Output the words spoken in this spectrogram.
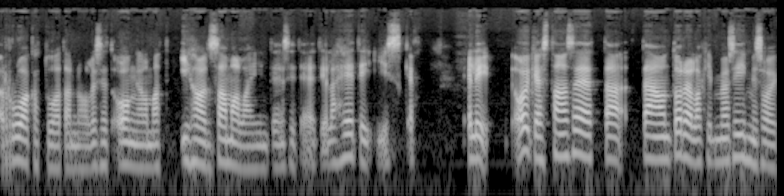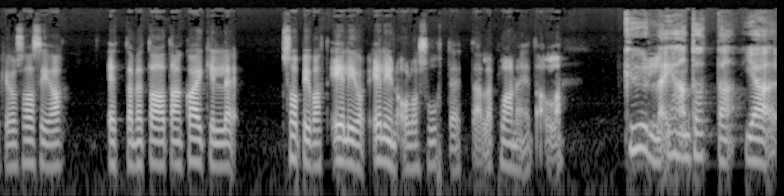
ruokatuotannolliset ongelmat ihan samalla intensiteetillä heti iske. Eli oikeastaan se, että tämä on todellakin myös ihmisoikeusasia, että me taataan kaikille sopivat elinolosuhteet tällä planeetalla. Kyllä, ihan totta. Ja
